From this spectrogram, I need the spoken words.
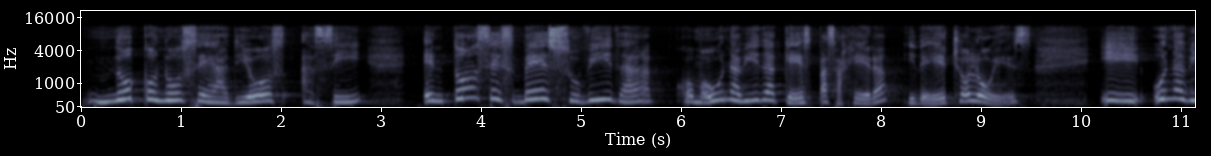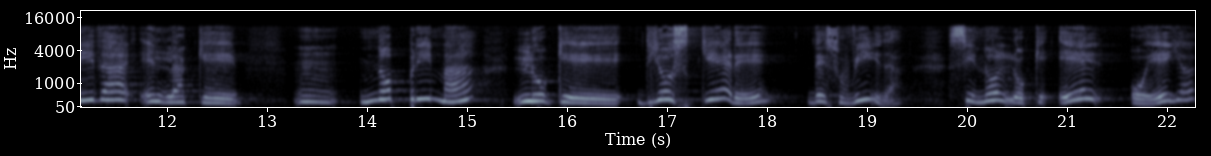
no conoce a Dios así, entonces ve su vida como una vida que es pasajera, y de hecho lo es, y una vida en la que mm, no prima lo que Dios quiere de su vida, sino lo que él o ella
